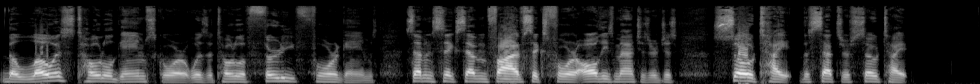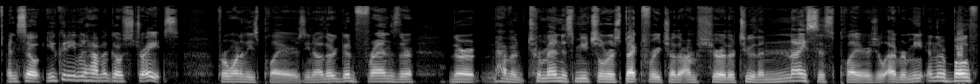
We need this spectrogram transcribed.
The lowest total game score was a total of 34 games 7 6, 7 5, 6 4. All these matches are just so tight. The sets are so tight. And so you could even have it go straights for one of these players. You know, they're good friends. They're they're have a tremendous mutual respect for each other. I'm sure they're two of the nicest players you'll ever meet, and they're both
